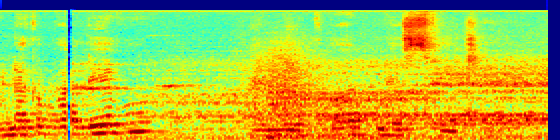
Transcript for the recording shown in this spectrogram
And may God bless Fiji.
